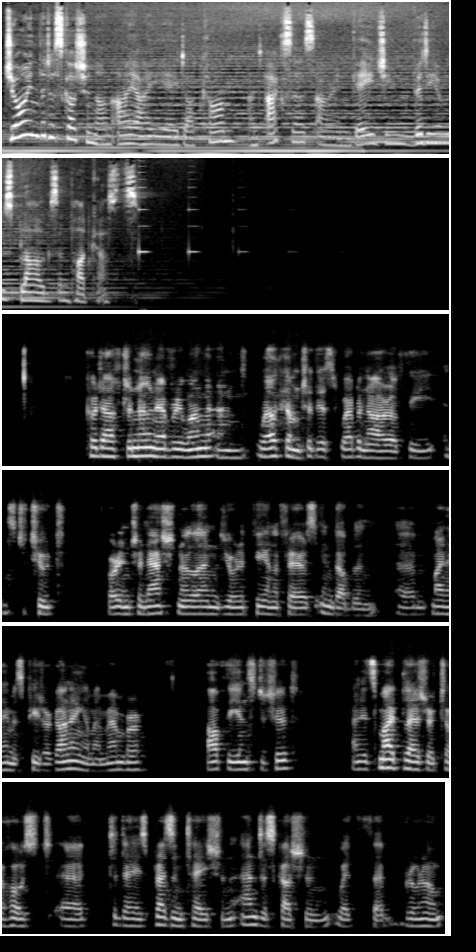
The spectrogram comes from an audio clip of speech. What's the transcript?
Join the discussion on IIEA.com and access our engaging videos, blogs, and podcasts. Good afternoon, everyone, and welcome to this webinar of the Institute for International and European Affairs in Dublin. Um, my name is Peter Gunning. I'm a member of the Institute, and it's my pleasure to host uh, today's presentation and discussion with uh, Bruno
